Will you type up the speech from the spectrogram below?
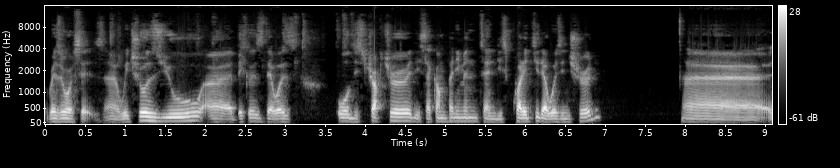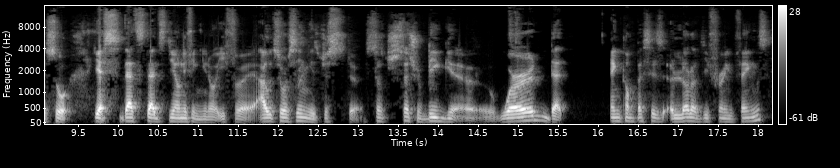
resources. Uh, we chose you uh, because there was all this structure, this accompaniment, and this quality that was ensured. Uh, so yes, that's that's the only thing. You know, if outsourcing is just such such a big word that encompasses a lot of different things.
